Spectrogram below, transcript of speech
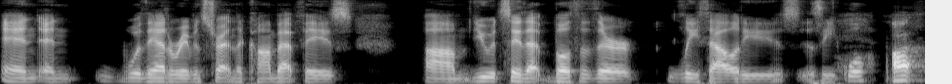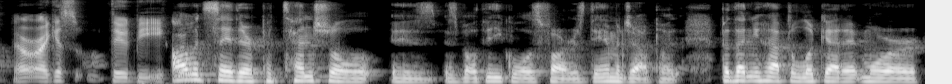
and and they had a Raven strat in the combat phase. Um, you would say that both of their lethality is, is equal, I, or I guess they would be equal. I would say their potential is is both equal as far as damage output, but then you have to look at it more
